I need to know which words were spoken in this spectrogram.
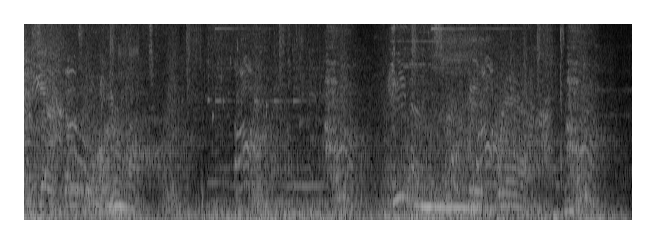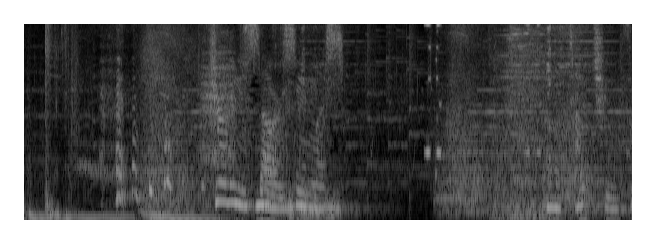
preserve those we care about. Heathens, beware. Journey is not seamless. Ancients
